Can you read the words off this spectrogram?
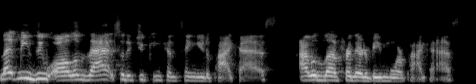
Let me do all of that so that you can continue to podcast. I would love for there to be more podcasts.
